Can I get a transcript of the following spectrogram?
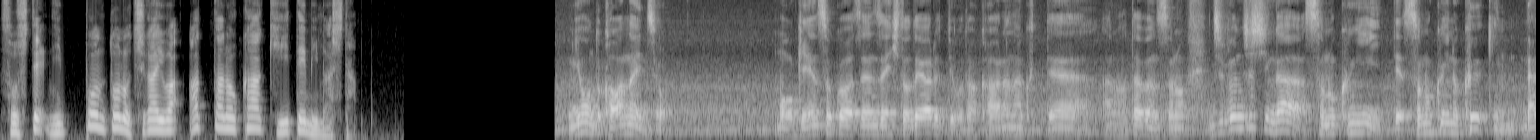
そして日本との違いはあったのか聞いてみました。日本と変わんないんですよ。もう原則は全然人であるっていうことは変わらなくてあの多分その自分自身がその国に行ってその国の空気に馴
